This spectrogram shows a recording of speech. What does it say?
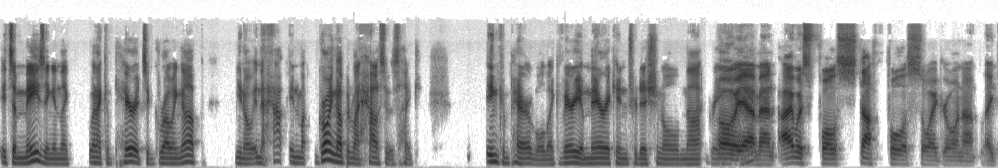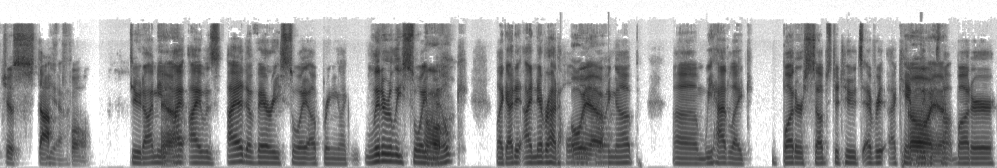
it's amazing. And like when I compare it to growing up, you know, in the house, in my growing up in my house, it was like incomparable, like very American traditional, not great. Oh yeah, man. I was full stuffed full of soy growing up, like just stuffed Yeah. full. dude. I mean, Yeah. I I was I had a very soy upbringing, like literally soy Oh. milk. Like I did, I never had whole Oh, milk yeah. growing up. Um, we had like butter substitutes. Every I can't Oh, believe it's yeah. not butter.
